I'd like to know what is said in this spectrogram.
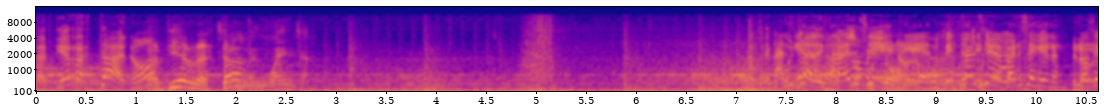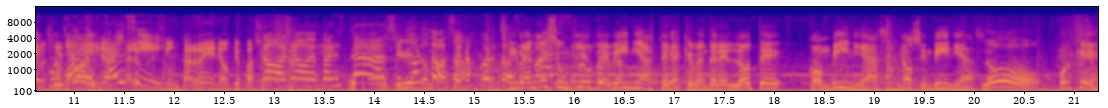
La tierra está, ¿no? la tierra está. Escucha Descalzi? Descalzi me parece que no. ¿Nos escuchás, Descalzi? un terreno, ¿qué pasó? No, no, me parece... se cortó, se nos cortó. Si vendés un club de viñas, tenés que vender el lote con viñas, no sin viñas. No, ¿Por qué?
